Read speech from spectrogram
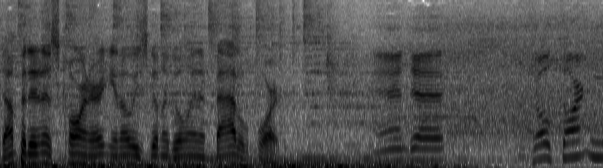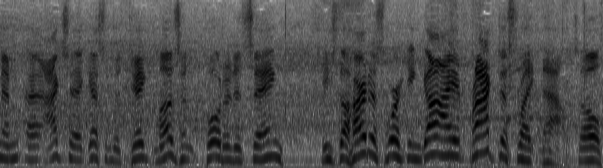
Dump it in his corner, you know he's going to go in and battle for it. And uh, Joe Thornton, and uh, actually, I guess it was Jake Muzzin quoted as saying he's the hardest working guy at practice right now. So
